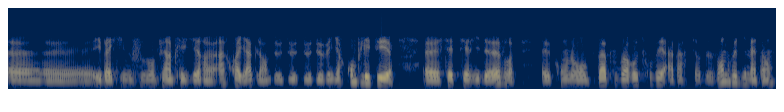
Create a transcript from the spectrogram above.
euh, et ben, qui nous ont fait un plaisir euh, incroyable hein, de, de, venir compléter euh, cette série d'œuvres euh, qu'on va pouvoir retrouver à partir de vendredi matin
